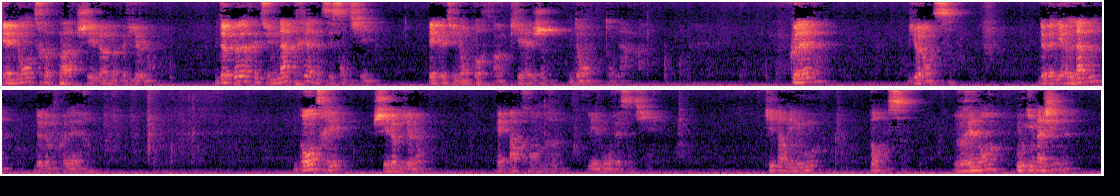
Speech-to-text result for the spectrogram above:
et n'entre pas chez l'homme violent, de peur que tu n'apprennes ses sentiers et que tu n'emportes un piège dans ton âme. Colère, violence, devenir l'ami de l'homme colère, entrer chez l'homme violent et apprendre les mauvais sentiers. Qui parmi nous pense vraiment ou imagine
